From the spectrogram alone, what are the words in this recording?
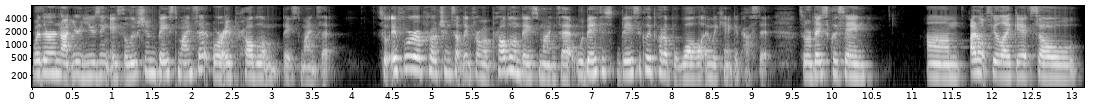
whether or not you're using a solution based mindset or a problem based mindset. So if we're approaching something from a problem based mindset, we basically put up a wall and we can't get past it. So we're basically saying, um, I don't feel like it, so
